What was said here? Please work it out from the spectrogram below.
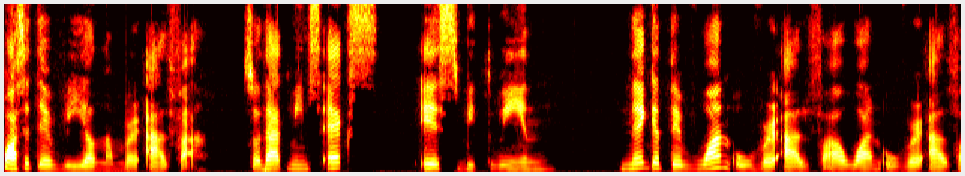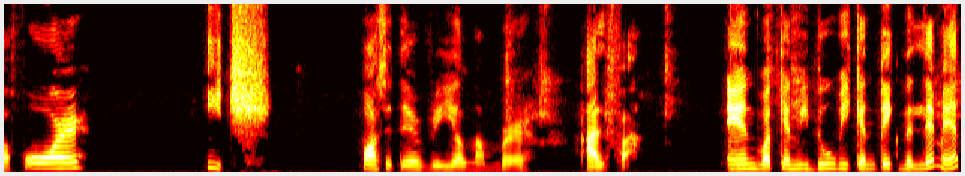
positive real number alpha. So that means x is between negative 1 over alpha, 1 over alpha 4, each positive real number alpha. And what can we do? We can take the limit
